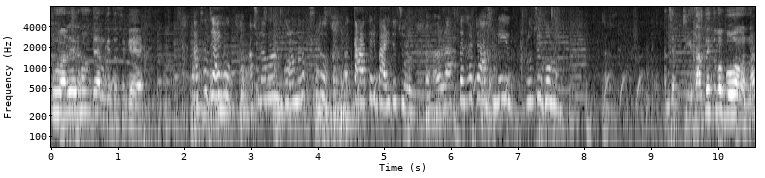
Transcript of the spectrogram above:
তোমার এরকম দেন গেতেছে কে? আচ্ছা যাই হোক আসলে আমার গরম লাগছে তো তাড়াতাড়ি বাড়িতে চলুন। রাস্তাঘাটে আসলে প্রচুর গরম। আচ্ছা ঠিক আছে আপনি তোমার বউ আমার না?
